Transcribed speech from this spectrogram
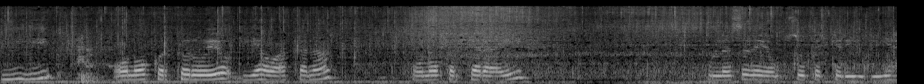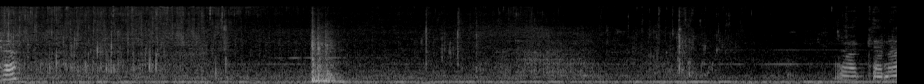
biyihii oo noo karkarooyo biyaha waa kana oo noo karkarayay kuleesada ayaan kusoo karkariyay biyaha waa kana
